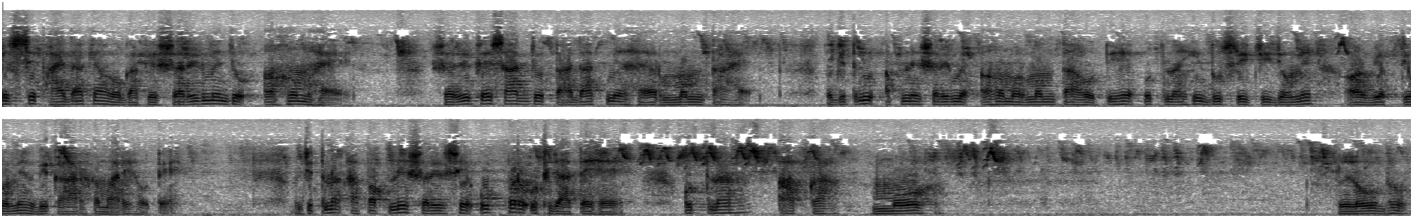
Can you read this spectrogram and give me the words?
इससे फ़ायदा क्या होगा कि शरीर में जो अहम है शरीर के साथ जो तादाद में है और ममता है तो जितनी अपने शरीर में अहम और ममता होती है, उतना ही दूसरी चीज़ों में और व्यक्तियों में विकार हमारे होते हैं। जितना आप अपने शरीर से ऊपर उठ जाते हैं, उतना आपका मोह, लोभ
